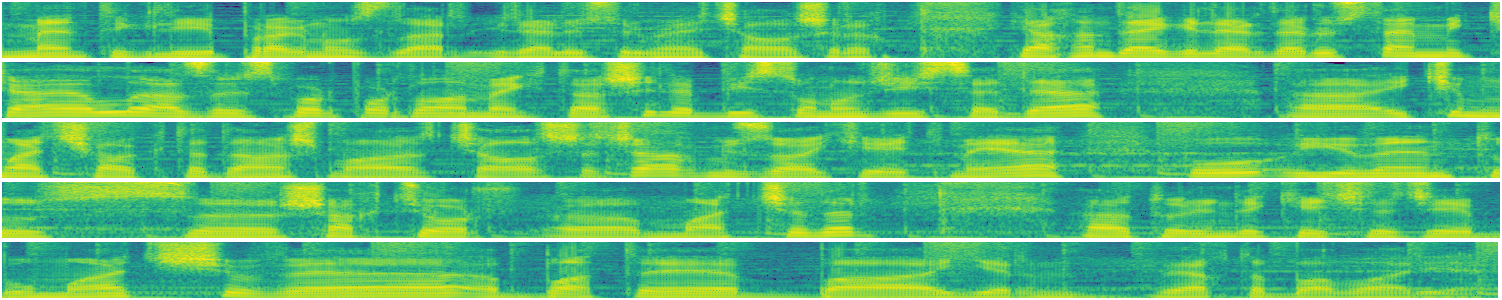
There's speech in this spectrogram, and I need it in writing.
məntiqli proqnozlar irəli sürməyə çalışırıq. Yaxın dəqiqələrdə Rüstəm Mikayıllı Azərsport portalı əməkdaşı ilə biz sonuncu hissədə iki maç haqqında danışmağa çalışacaq, müzakirə etməyə. Bu Juventus Şaxtyor maçıdır. Turində keçiriləcək bu maç və Batı Bayern və ya da Bavariya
